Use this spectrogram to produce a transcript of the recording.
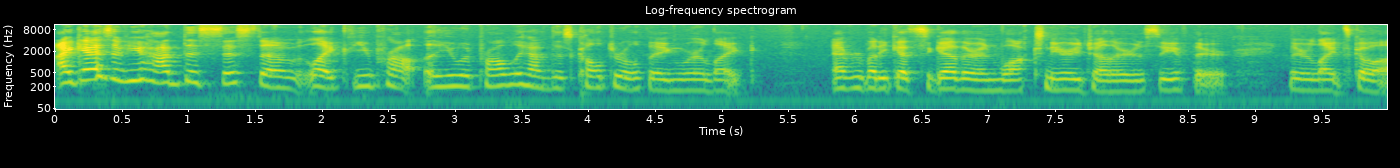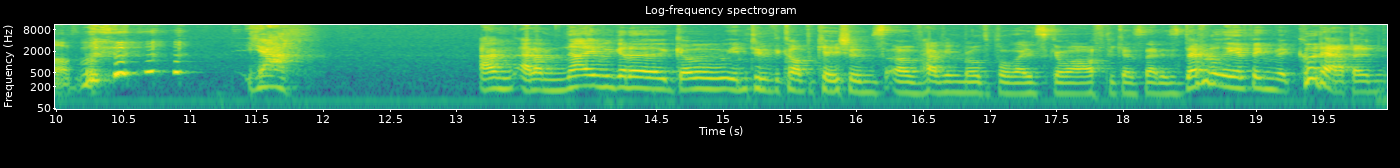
I guess if you had this system, like you pro, you would probably have this cultural thing where like everybody gets together and walks near each other to see if their their lights go off. Yeah. I'm and I'm not even gonna go into the complications of having multiple lights go off because that is definitely a thing that could happen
